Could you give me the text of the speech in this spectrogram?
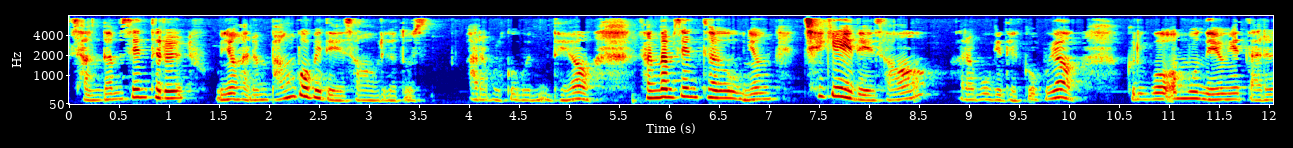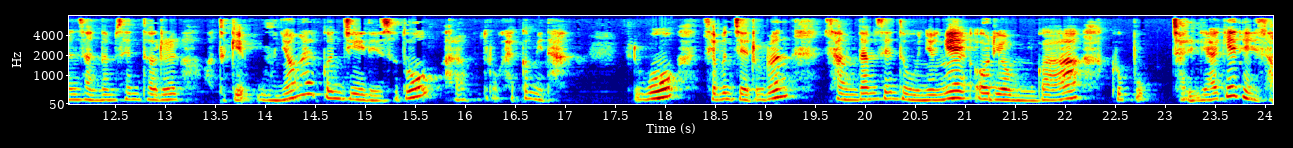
상담 센터를 운영하는 방법에 대해서 우리가 또 알아볼 거인데요. 상담 센터 운영 체계에 대해서 알아보게 될 거고요. 그리고 업무 내용에 따른 상담 센터를 어떻게 운영할 건지에 대해서도 알아보도록 할 겁니다. 그리고 세 번째로는 상담센터 운영의 어려움과 극복 전략에 대해서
